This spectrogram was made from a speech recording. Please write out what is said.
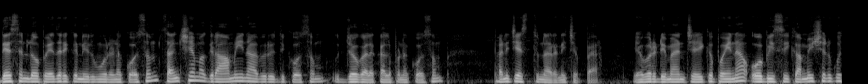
దేశంలో పేదరిక నిర్మూలన కోసం సంక్షేమ గ్రామీణాభివృద్ధి కోసం ఉద్యోగాల కల్పన కోసం పనిచేస్తున్నారని చెప్పారు. ఎవరు డిమాండ్ చేయకపోయినా ఓబీసీ కమిషన్కు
